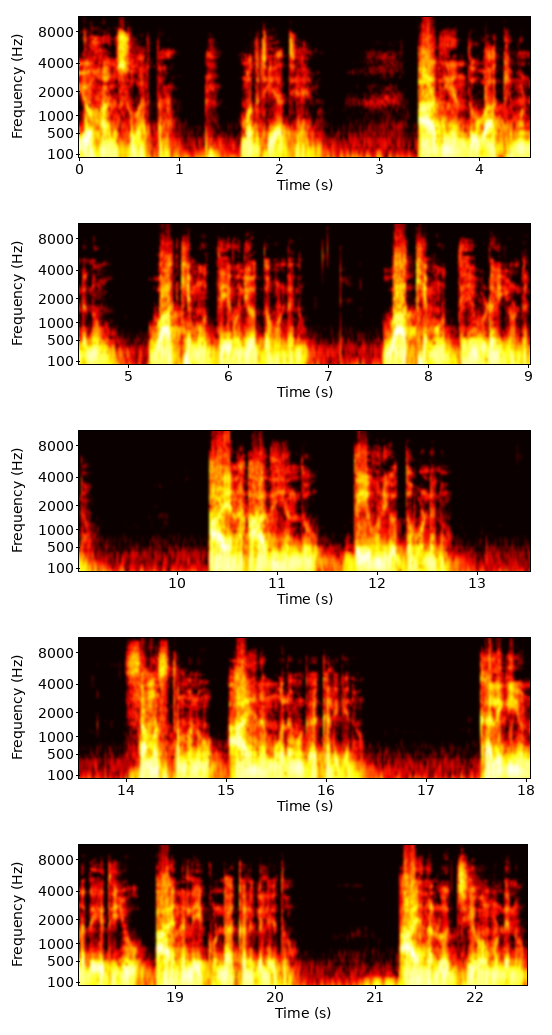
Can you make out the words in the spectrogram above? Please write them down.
యోహాను సువార్త మొదటి అధ్యాయం. ఆది అందు వాక్యముండెను వాక్యము దేవుని యొద్ద ఉండెను వాక్యము దేవుడై ఉండెను. ఆయన ఆది ఎందు దేవుని యొద్ద ఉండెను. సమస్తమును ఆయన మూలముగా కలిగెను. కలిగియున్నదేదియు ఆయన లేకుండా కలగలేదు. ఆయనలో జీవముండెను.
